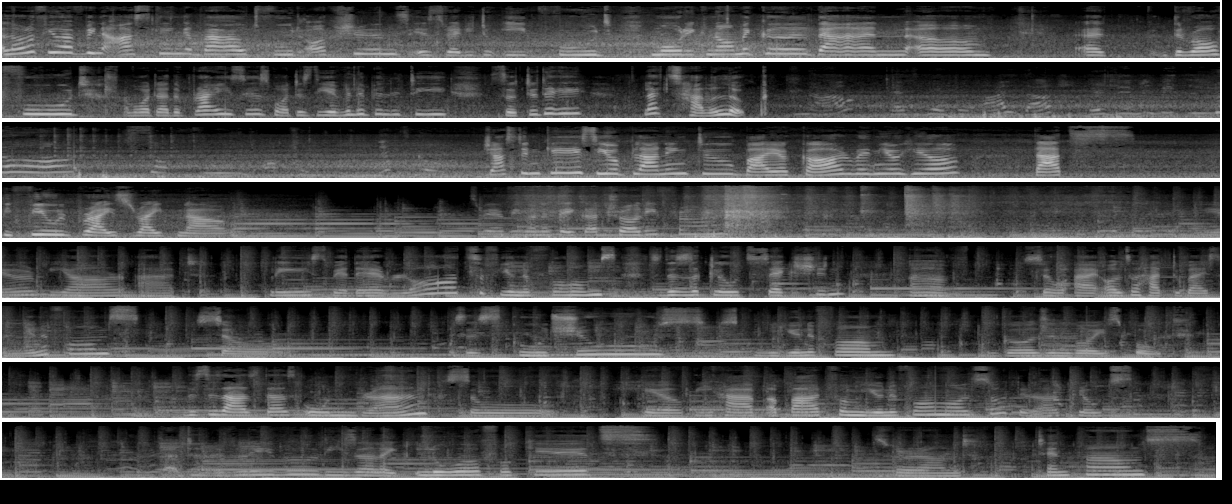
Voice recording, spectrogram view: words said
a lot of you have been asking about food options. Is ready to eat food more economical than um, uh, the raw food? What are the prices? What is the availability? So today let's have a look. Now, let's go to Asda where there will be lots of food options. Let's go. just in case you're planning to buy a car when you're here that's the fuel price right now where we're gonna take our trolley from here we are at place where there are lots of uniforms so this is a clothes section uh, so I also had to buy some uniforms so this is school shoes, school uniform, girls and boys both. This is Asda's own brand. So here we have apart from uniform also there are clothes that are available. These are like lower for kids. It's for around 10 pounds.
